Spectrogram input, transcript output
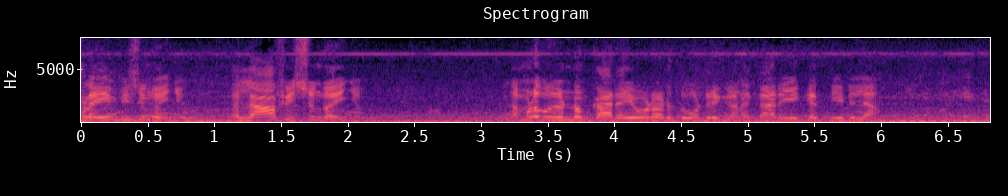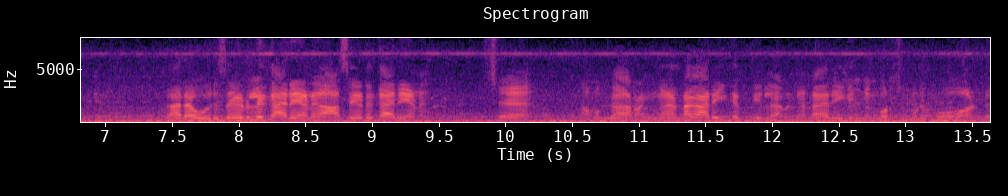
ഫ്ലെയിം ഫിഷും കഴിഞ്ഞു. എല്ലാ ഫിഷും കഴിഞ്ഞു. നമ്മൾ വീണ്ടും കരയോട് അടുത്തുകൊണ്ടിരിക്കുകയാണ്. കരയിലേക്ക് എത്തിയിട്ടില്ല. കര ഒരു സൈഡിൽ കരയാണ് ആ സൈഡ് കരയാണ്. പക്ഷേ നമുക്ക് ഇറങ്ങേണ്ട കാര്യക്ക് എത്തിയില്ല. ഇറങ്ങേണ്ട കാര്യക്ക് ഇനിയും കുറച്ചും കൂടി പോവാണ്ട്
